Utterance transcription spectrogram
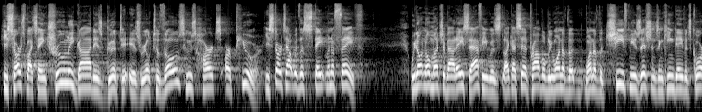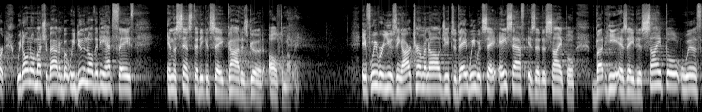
He starts by saying, Truly God is good to Israel, to those whose hearts are pure. He starts out with a statement of faith. We don't know much about Asaph. He was, like I said, probably one of, the, one of the chief musicians in King David's court. We don't know much about him, but we do know that he had faith in the sense that he could say, God is good ultimately. If we were using our terminology today, we would say Asaph is a disciple, but he is a disciple with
